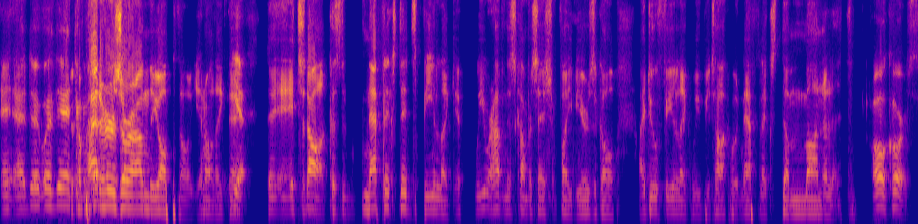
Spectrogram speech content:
the up. uh, well, yeah, the, the competitors are on the up, though. You know, like yeah, it's not because Netflix did feel like if we were having this conversation five years ago, I do feel like we'd be talking about Netflix, the monolith. Oh, of course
